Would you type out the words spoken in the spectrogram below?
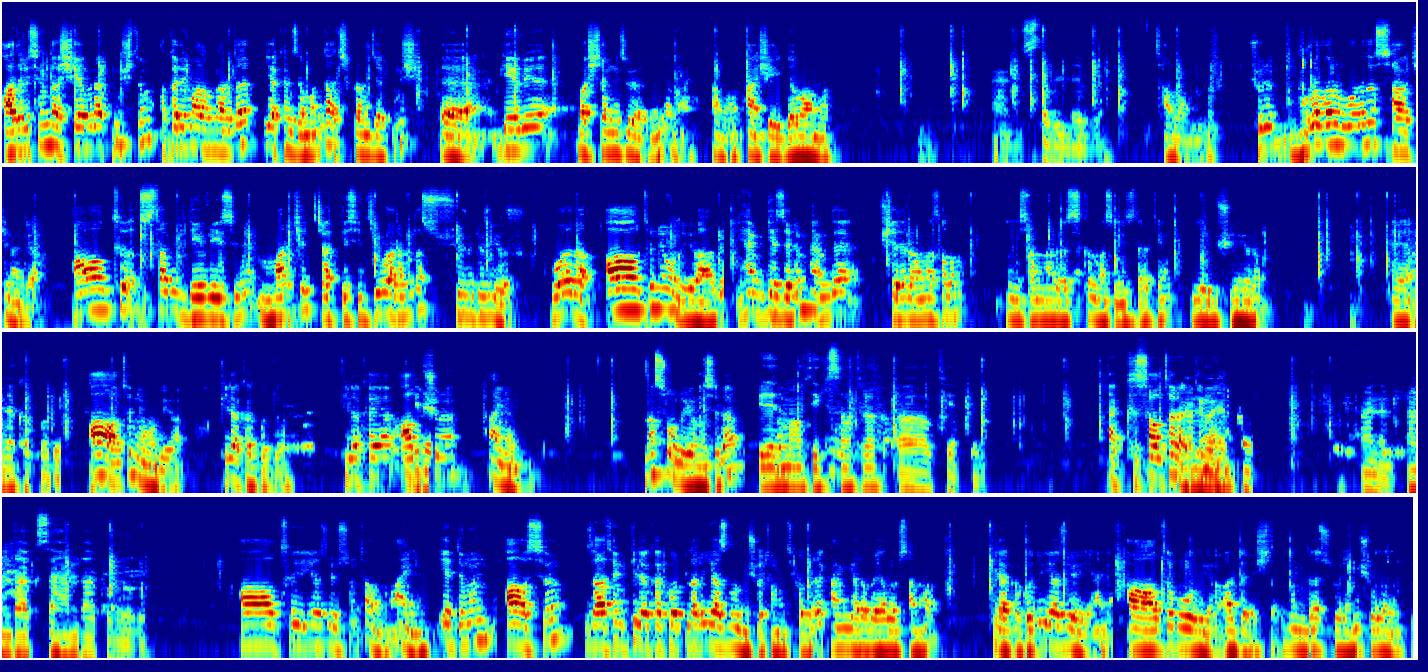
adresini de aşağıya bırakmıştım. Akademi alımları da yakın zamanda açıklanacakmış. E, devreye başlangıcı verdin değil mi? Tamam. Ha şey devamı. Yani stabil devre. Tamamdır. Şöyle buralar bu arada sakin aga. A6 stabil devriyesini Market Caddesi civarında sürdürüyor. Bu arada A6 ne oluyor abi? Hem gezelim hem de bir şeyler anlatalım. İnsanlar da sıkılmasın izlerken diye düşünüyorum. Plaka kodu. A6 ne oluyor? Plaka kodu. Plakaya alt Biri- tuşuna aynen. Nasıl oluyor mesela? Bir elim altı iki saltırak A6 yapıyorum. Ha kısaltarak Hem değil böyle mi? Aynen. Hem daha kısa hem daha kolay oluyor. A6 yazıyorsun tamam aynen. Adam'ın A'sı zaten plaka kodları yazılmış otomatik olarak. Hangi arabayı alırsan al plaka kodu yazıyor yani. A6 bu oluyor arkadaşlar. Bunu da söylemiş olalım.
